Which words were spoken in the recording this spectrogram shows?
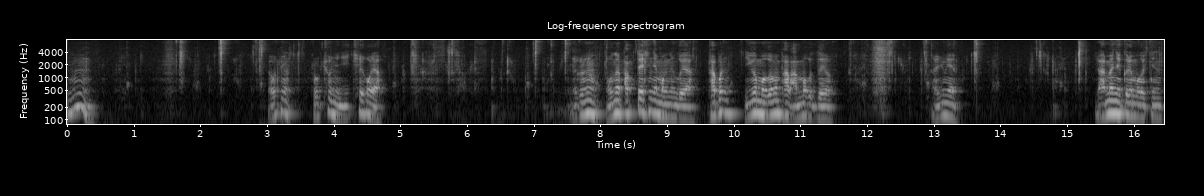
음. 여튼 조촌이 이 최고야. 이거는 오늘 밥 대신에 먹는 거야. 밥은 이거 먹으면 밥 안 먹어도 돼요. 나중에 라면을 끓여 먹을지는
